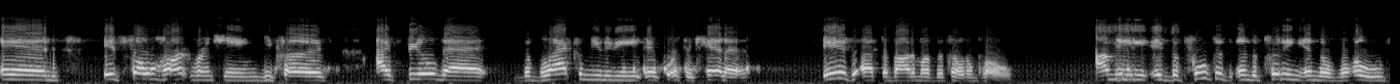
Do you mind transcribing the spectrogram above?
and it's so heart wrenching because I feel that the black community in Corsicana is at the bottom of the totem pole. I mean, the proof is in the pudding, in the roads,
